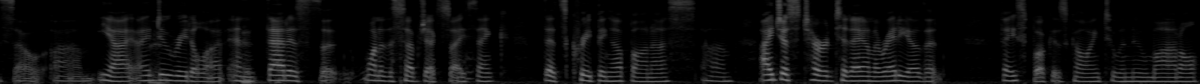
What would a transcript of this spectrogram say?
So um, yeah, I, I do read a lot, and that is the one of the subjects I think that's creeping up on us. Um, I just heard today on the radio that Facebook is going to a new model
